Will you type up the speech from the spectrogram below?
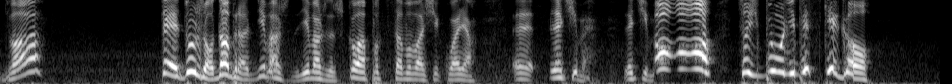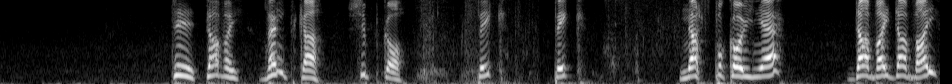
Dwa? Ty, dużo, dobra, nieważne, nieważne, szkoła podstawowa się kłania. E, lecimy, lecimy. O, o, o! Coś było niebieskiego! Ty, dawaj, wędka, szybko. Pyk, pyk. Na spokojnie. Dawaj, dawaj.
